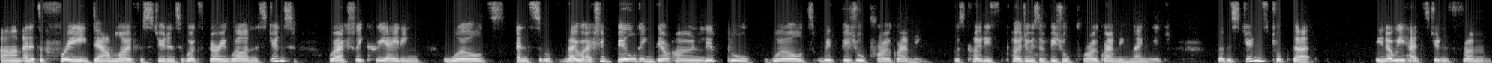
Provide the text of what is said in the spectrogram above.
um, and it's a free download for students. It works very well, and the students were actually creating worlds, and so they were actually building their own little worlds with visual programming because Kodu's, Kodu is a visual programming language. So the students took that. You know, we had students from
